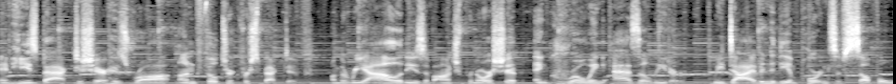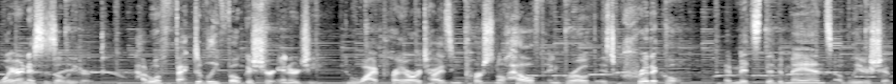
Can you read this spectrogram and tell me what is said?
and he's back to share his raw, unfiltered perspective on the realities of entrepreneurship and growing as a leader. We dive into the importance of self awareness as a leader, how to effectively focus your energy, and why prioritizing personal health and growth is critical amidst the demands of leadership.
